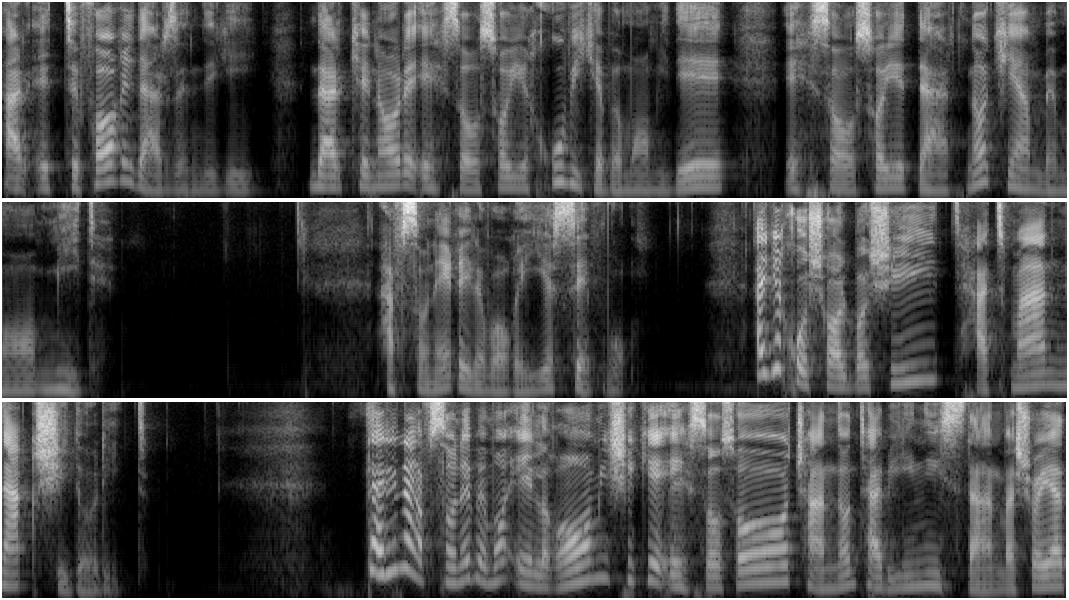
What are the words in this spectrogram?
هر اتفاقی در زندگی در کنار احساسهای خوبی که به ما میده احساسهای دردناکی هم به ما میده. افسانه غیرواقعی سوم اگه خوشحال باشید حتما نقشی دارید. در این افسانه به ما القا میشه که احساس ها چندان طبیعی نیستند و شاید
